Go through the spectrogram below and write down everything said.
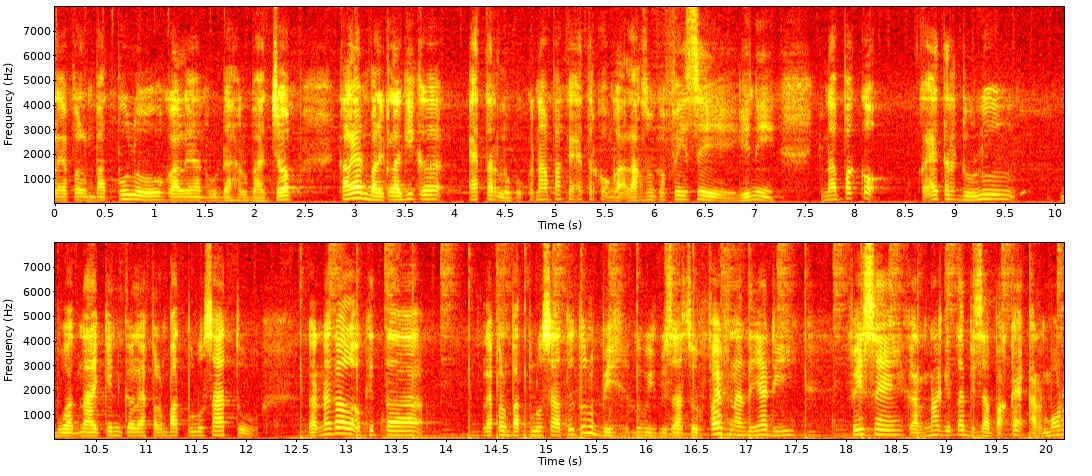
level 40 kalian udah rubah job kalian balik lagi ke ether. Loh kok kenapa ke ether kok nggak langsung ke VC gini kenapa kok ke ether dulu buat naikin ke level 41 karena kalau kita level 41 itu lebih lebih bisa survive nantinya di VC karena kita bisa pakai armor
